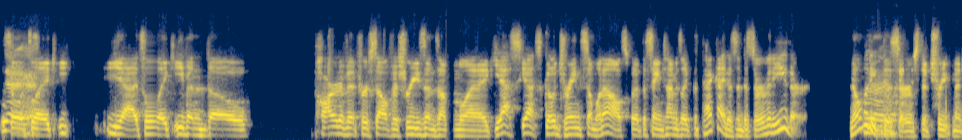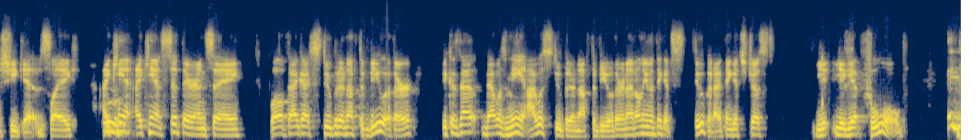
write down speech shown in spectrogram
yeah. so it's like yeah it's like even though part of it for selfish reasons i'm like yes yes go drain someone else but at the same time it's like but that guy doesn't deserve it either nobody right. deserves the treatment she gives like i hmm. can't i can't sit there and say well if that guy's stupid enough to be with her because that that was me i was stupid enough to be with her and i don't even think it's stupid i think it's just you, you get fooled. It,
